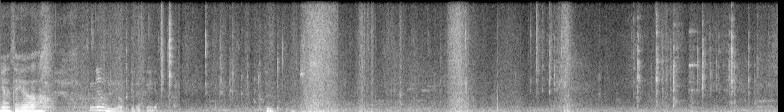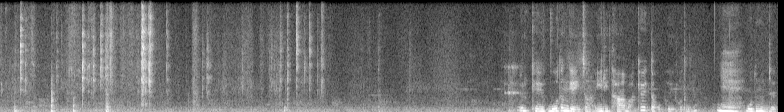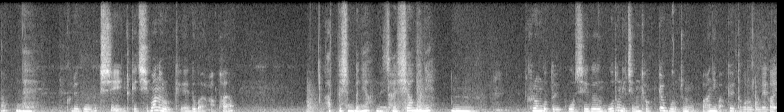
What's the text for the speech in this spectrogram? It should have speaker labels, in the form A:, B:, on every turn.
A: 안녕하세요. 생년월일이 어떻게 되세요? 두 개부터 보여주세요. 이렇게 모든 게 있잖아. 일이 다 막혀 있다고 보이거든요.
B: 예,
A: 모든 문제가.
B: 네.
A: 그리고 혹시 이렇게 집안으로 이렇게 누가 아파요?
B: 아프신 분이요?
A: 네.
B: 저희 시어머니?
A: 음 그런 것도 있고 지금 모든 게 지금 겹겹으로 좀 많이 막혀 있다 그러고 내가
